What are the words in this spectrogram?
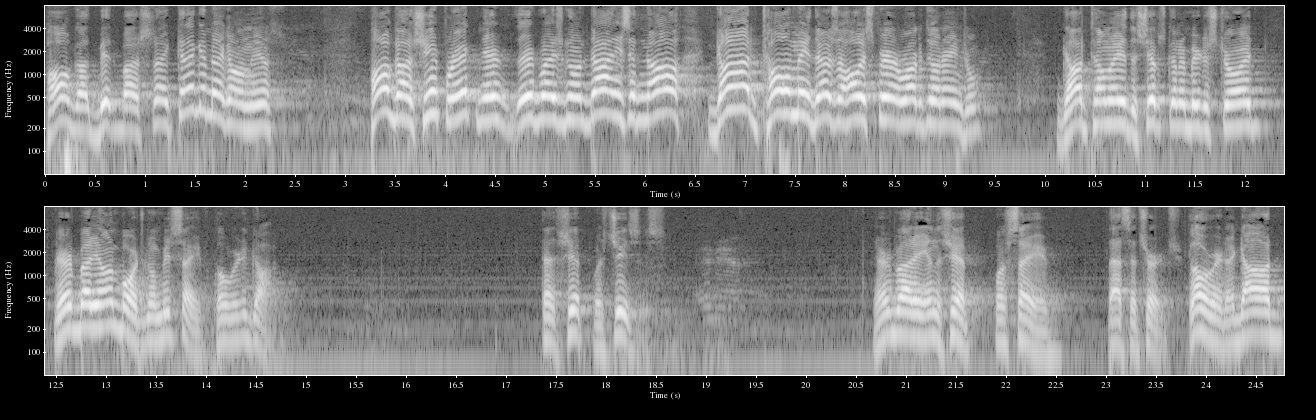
Paul got bit by a snake. Can I get back on this? Paul got shipwrecked and everybody's going to die. And he said, No, God told me there's a Holy Spirit walking to an angel. God told me the ship's going to be destroyed. Everybody on board is going to be saved. Glory to God. That ship was Jesus. Amen. Everybody in the ship was saved. That's the church. Glory to God.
